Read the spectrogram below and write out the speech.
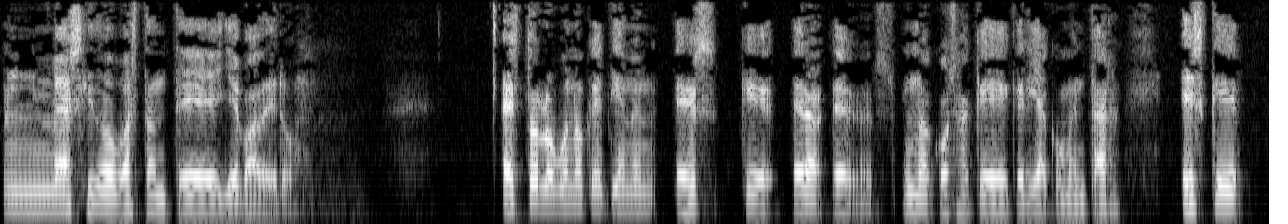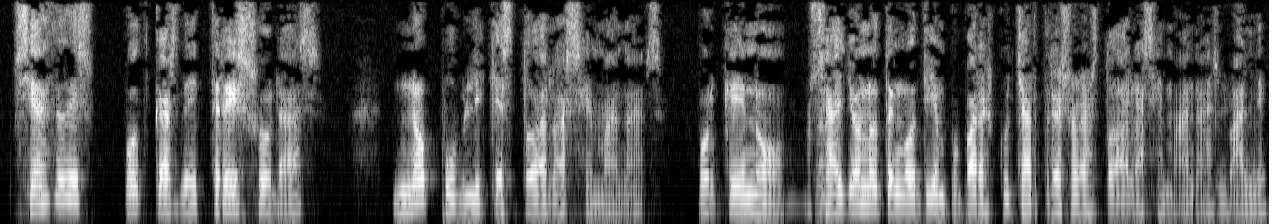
me ha sido bastante llevadero. Esto lo bueno que tienen es que era es una cosa que quería comentar es que si haces podcast de tres horas no publiques todas las semanas porque no, o sea, yo no tengo tiempo para escuchar tres horas todas las semanas, ¿vale?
